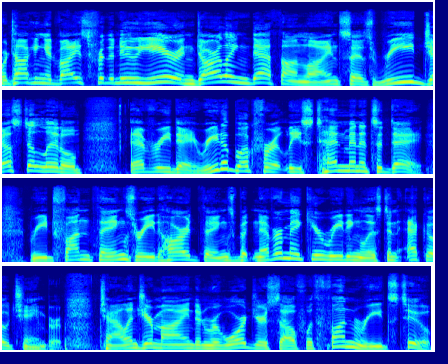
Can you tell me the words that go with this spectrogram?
We're talking advice for the new year, and Darling Death Online says read just a little every day. Read a book for at least 10 minutes a day. Read fun things, read hard things, but never make your reading list an echo chamber. Challenge your mind and reward yourself with fun reads too.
